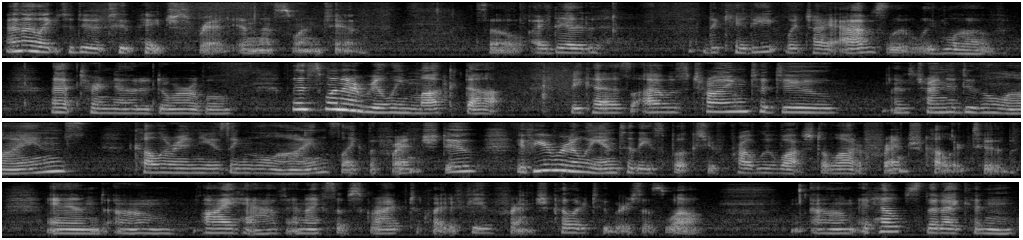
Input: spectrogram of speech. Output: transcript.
And I like to do a two-page spread in this one too. So I did the kitty, which I absolutely love. That turned out adorable. This one I really mucked up because I was trying to do, I was trying to do the lines color in using the lines like the French do. If you're really into these books, you've probably watched a lot of French color tube, and um, I have, and I subscribe to quite a few French color tubers as well. Um, it helps that I can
